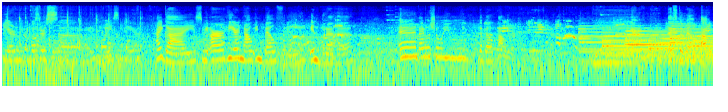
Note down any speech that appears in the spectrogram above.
Hear me because there's uh, noise here. Hi guys, we are here now in Belfry, in Brugge. And I will show you the bell tower. Yeah, that's the bell tower.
